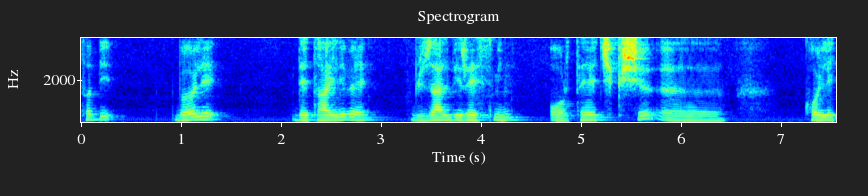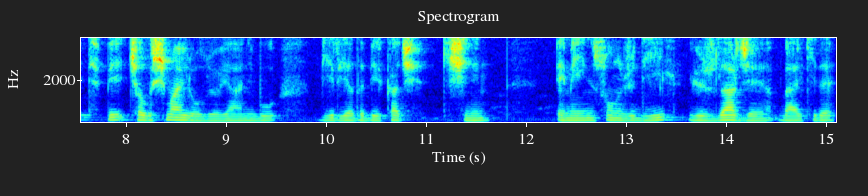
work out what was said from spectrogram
Tabi böyle detaylı ve güzel bir resmin ortaya çıkışı e, kolektif bir çalışmayla oluyor. Yani bu bir ya da birkaç kişinin emeğinin sonucu değil. Yüzlerce belki de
